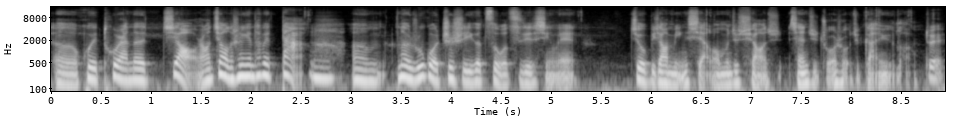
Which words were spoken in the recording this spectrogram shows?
呃，会突然的叫，然后叫的声音特别大。嗯，嗯，那如果这是一个自我刺激的行为。就比较明显了，我们就需要去先去着手去干预了。对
